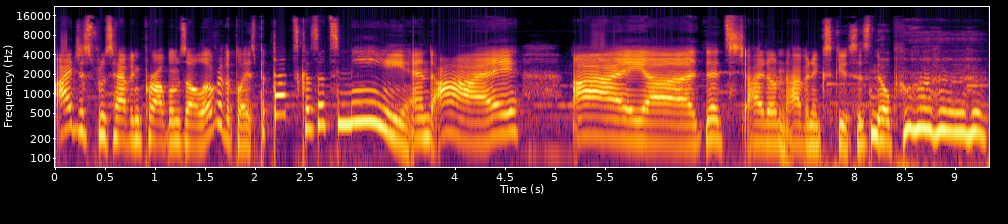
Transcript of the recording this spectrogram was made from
I just was having problems all over the place, but that's because that's me, and I. I, uh, that's. I don't have an excuses. Nope.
